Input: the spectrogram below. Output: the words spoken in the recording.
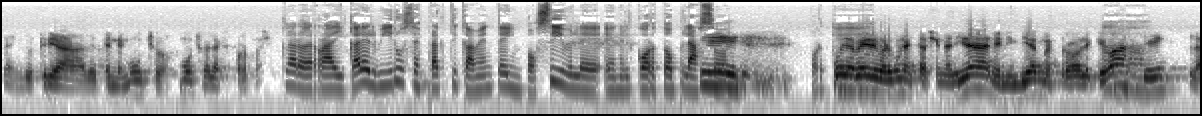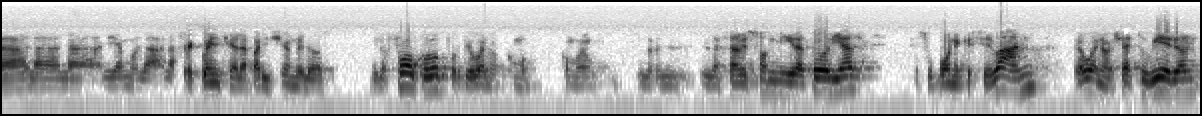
la industria depende mucho, mucho de la exportación. Claro, erradicar el virus es prácticamente imposible en el corto plazo. Puede haber alguna estacionalidad, en el invierno es probable que baje la, la, la, digamos, la, la, frecuencia de la aparición de los, de los focos, porque bueno, como, como las aves son migratorias, se supone que se van, pero bueno, ya estuvieron,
